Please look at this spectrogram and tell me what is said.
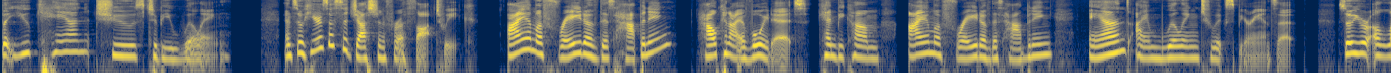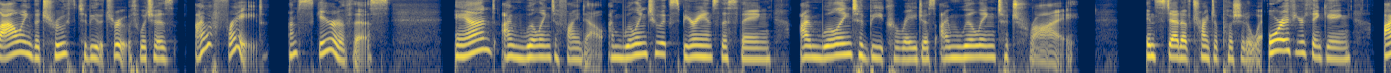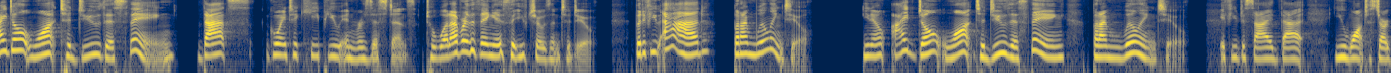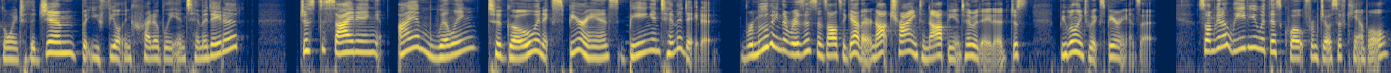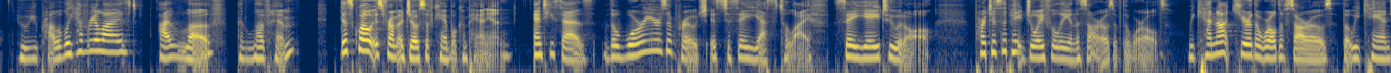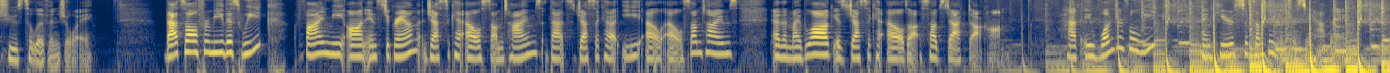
But you can choose to be willing. And so here's a suggestion for a thought tweak I am afraid of this happening. How can I avoid it? Can become I am afraid of this happening and I am willing to experience it. So you're allowing the truth to be the truth, which is I'm afraid. I'm scared of this. And I'm willing to find out. I'm willing to experience this thing. I'm willing to be courageous. I'm willing to try instead of trying to push it away. Or if you're thinking, I don't want to do this thing, that's going to keep you in resistance to whatever the thing is that you've chosen to do. But if you add, but I'm willing to, you know, I don't want to do this thing, but I'm willing to. If you decide that you want to start going to the gym, but you feel incredibly intimidated, just deciding I am willing to go and experience being intimidated, removing the resistance altogether, not trying to not be intimidated, just be willing to experience it. So I'm going to leave you with this quote from Joseph Campbell, who you probably have realized I love. I love him. This quote is from a Joseph Campbell companion. And he says, The warrior's approach is to say yes to life, say yea to it all, participate joyfully in the sorrows of the world. We cannot cure the world of sorrows, but we can choose to live in joy. That's all for me this week. Find me on Instagram, Jessica Ell. Sometimes. That's Jessica E L L Sometimes. And then my blog is jessicaell.substack.com. Have a wonderful week, and here's to something interesting happening.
